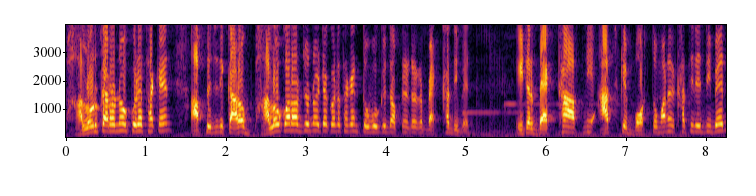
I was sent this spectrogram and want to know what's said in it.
ভালোর কারণেও করে থাকেন, আপনি যদি কারও ভালো করার জন্য এটা করে থাকেন, তবুও কিন্তু আপনি এটা ব্যাখ্যা দিবেন। এটার ব্যাখ্যা আপনি আজকে বর্তমানের খাতিরে দিবেন।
